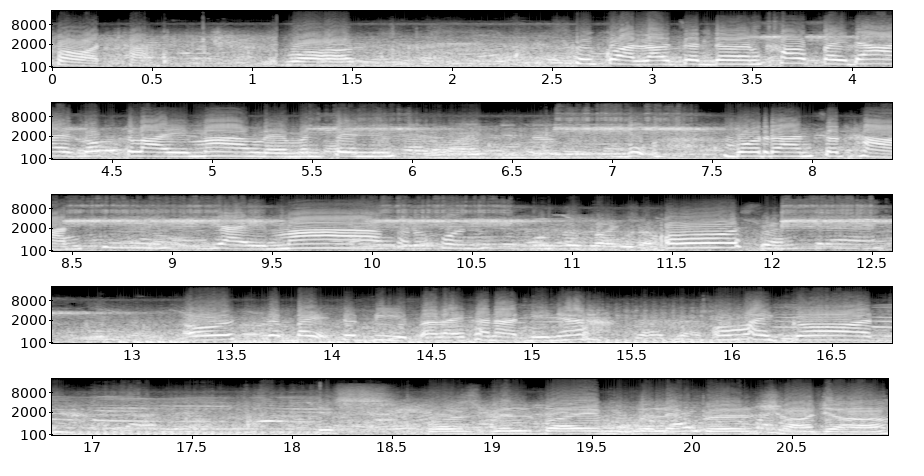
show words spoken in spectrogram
ฟอร์ดค่ะวอล์คือกว่าเราจะเดินเข้าไปได้ก็ไกลมากเลย มันเป็นโบราณสถานที่ใหญ่มากค่ะทุกคน โอ้เสียงแตรโอ้จะไปจะบีบอะไรขนาดนี้เนี่ย โอ้ my god This was built by Mughal Emperor Shah Jahan.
